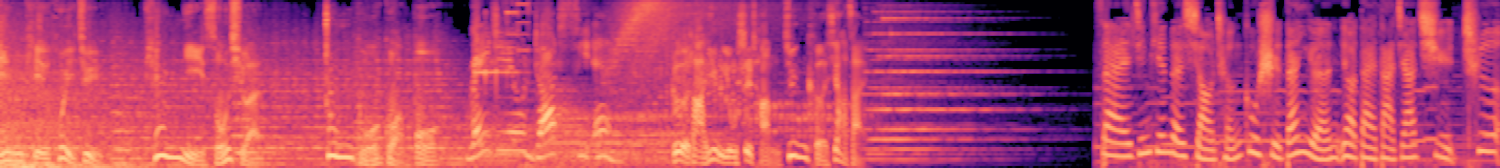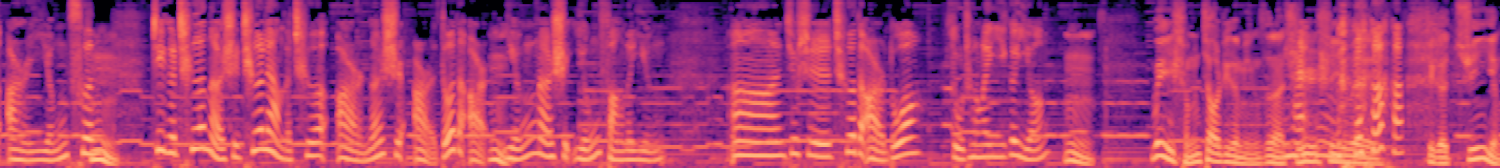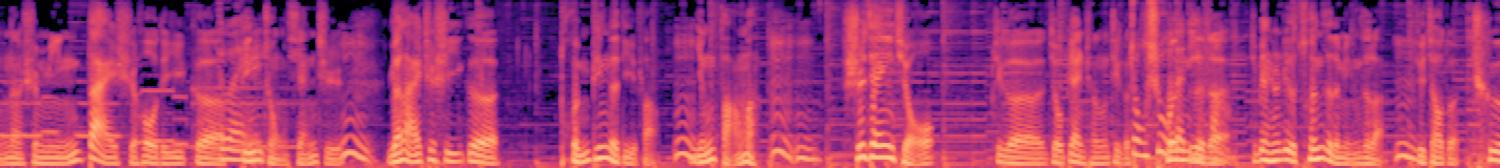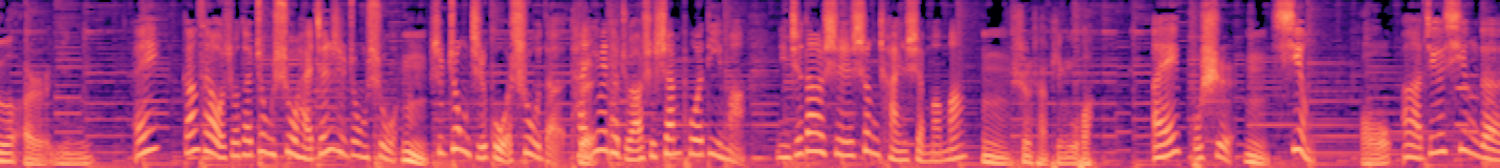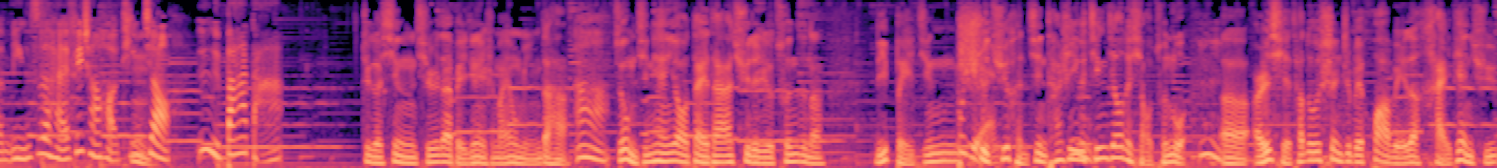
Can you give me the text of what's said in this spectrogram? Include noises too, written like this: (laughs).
精品汇聚，听你所选，中国广播。radio.dot.cn，。各大应用市场均可下载。在今天的小城故事单元，要带大家去车耳营村。嗯，这个车呢是车辆的车，耳呢是耳朵的耳，嗯营呢是营房的营。嗯、就是车的耳朵组成了一个营。嗯，为什么叫这个名字呢？其实是因为 (laughs) 这个军营呢是明代时候的一个兵种闲职，嗯原来这是一个屯兵的地方，嗯营房嘛。嗯嗯，时间一久，这个就变成这个种树村子的方，就变成这个村子的名字了，嗯就叫做车耳营。哎，刚才我说它种树还真是种树，嗯，是种植果树的。它因为它主要是山坡地嘛，你知道是盛产什么吗？嗯，盛产苹果。哎，不是嗯，姓。哦，啊、这个姓的名字还非常好听，嗯。叫玉巴达。这个姓其实在北京也是蛮有名的哈。啊。所以，我们今天要带大家去的这个村子呢，离北京市区很近，它是一个嗯京郊的小村落，嗯。呃，而且它都甚至被划为了海淀区，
